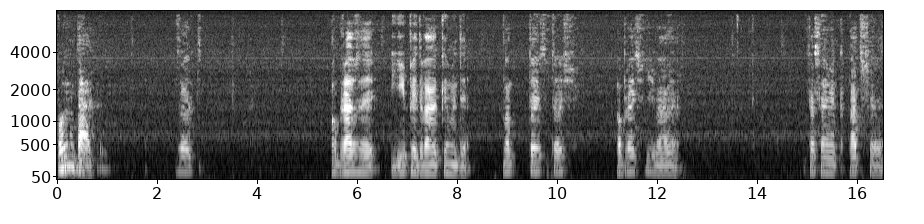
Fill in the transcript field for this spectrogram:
Powiem tak, obrazy IP2 GMD, no to jest dość obraźliwe, ale czasem jak patrzę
